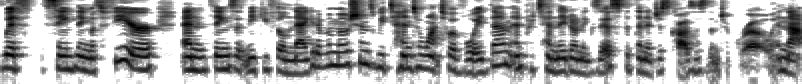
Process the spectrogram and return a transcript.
With same thing with fear and things that make you feel negative emotions we tend to want to avoid them and pretend they don't exist but then it just causes them to grow and that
